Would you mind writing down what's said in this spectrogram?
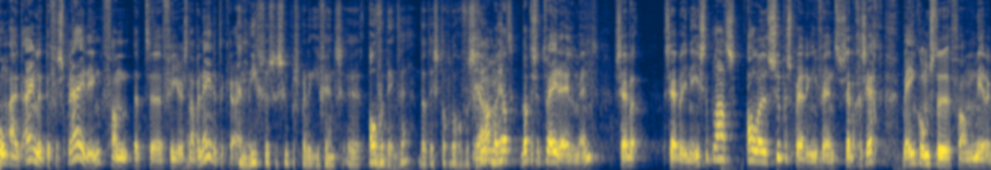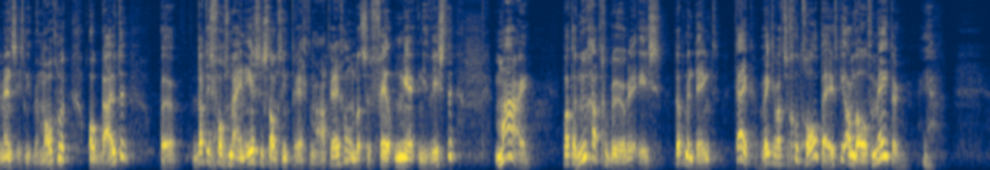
Om uiteindelijk de verspreiding van het eh, virus naar beneden te krijgen. En liefst tussen superspreading events eh overdekt, hè? Dat is toch nog een verschil ja, maar met... dat, dat is het tweede element. Ze hebben, ze hebben in de eerste plaats alle superspreading events. Ze hebben gezegd, bijeenkomsten van meerdere mensen is niet meer mogelijk, ook buiten. Eh, dat is volgens mij in eerste instantie een terechte maatregel, omdat ze veel meer niet wisten. Maar wat er nu gaat gebeuren is dat men denkt, kijk, weet je wat ze goed geholpen heeft? Die anderhalve meter. Ja,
